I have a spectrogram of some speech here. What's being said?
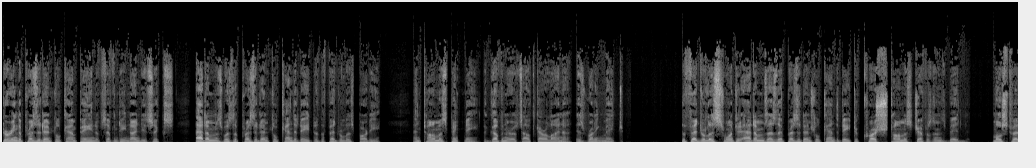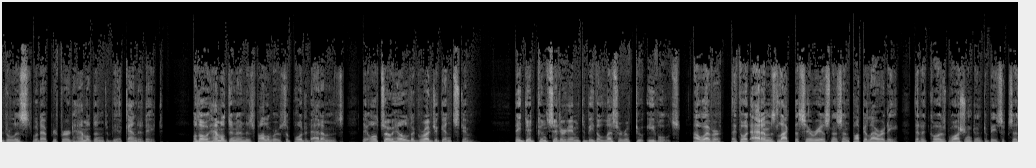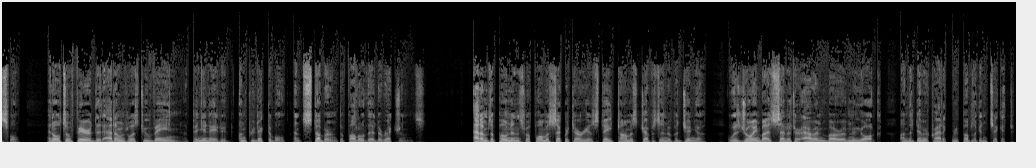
During the presidential campaign of 1796, Adams was the presidential candidate of the Federalist Party and Thomas Pinckney, the governor of South Carolina, his running mate. The Federalists wanted Adams as their presidential candidate to crush Thomas Jefferson's bid. Most Federalists would have preferred Hamilton to be a candidate. Although Hamilton and his followers supported Adams, they also held a grudge against him. They did consider him to be the lesser of two evils. However, they thought Adams lacked the seriousness and popularity that had caused Washington to be successful, and also feared that Adams was too vain, opinionated, unpredictable, and stubborn to follow their directions. Adams' opponents were former Secretary of State Thomas Jefferson of Virginia, who was joined by Senator Aaron Burr of New York on the Democratic Republican ticket.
